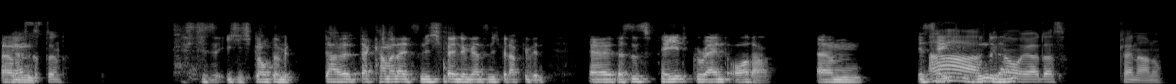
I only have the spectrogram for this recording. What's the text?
Ähm, Wer ist das denn? Ich, ich glaube, damit, da, da kann man als Nicht-Fan dem Ganzen nicht mehr abgewinnen. Äh, das ist Fate Grand Order. Ähm, es ah, hängt im Grunde genau, dann, ja, das. Keine Ahnung.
